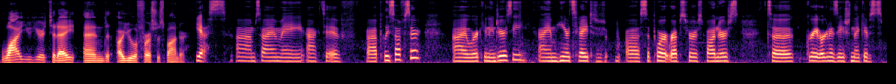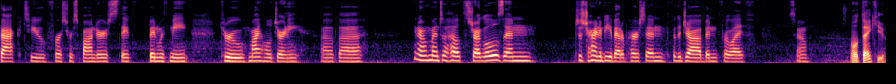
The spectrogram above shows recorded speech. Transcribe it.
why are you here today and are you a first responder? Yes. Um, so I am a active uh, police officer. I work in New Jersey. I am here today to uh, support Reps for Responders. It's a great organization that gives back to first responders. They've been with me through my whole journey of, uh, you know, mental health struggles and just trying to be a better person for the job and for life. So Well, thank you.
